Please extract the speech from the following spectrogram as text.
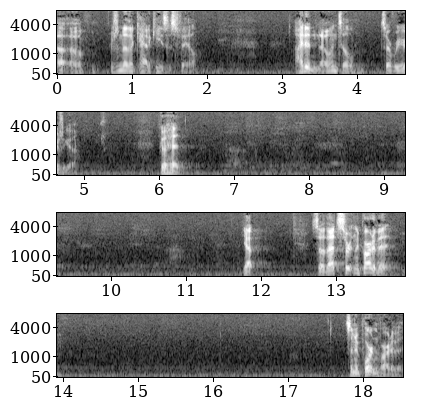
Uh oh, there's another catechesis fail. I didn't know until several years ago. Go ahead. Yep. So that's certainly part of it. It's an important part of it.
